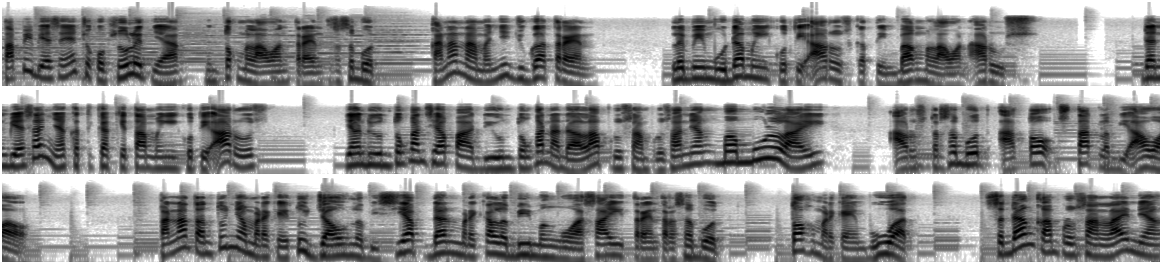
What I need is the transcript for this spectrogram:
Tapi biasanya cukup sulit ya untuk melawan tren tersebut, karena namanya juga tren lebih mudah mengikuti arus ketimbang melawan arus. Dan biasanya ketika kita mengikuti arus, yang diuntungkan siapa? Diuntungkan adalah perusahaan-perusahaan yang memulai arus tersebut atau start lebih awal. Karena tentunya mereka itu jauh lebih siap dan mereka lebih menguasai tren tersebut. Toh mereka yang buat. Sedangkan perusahaan lain yang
